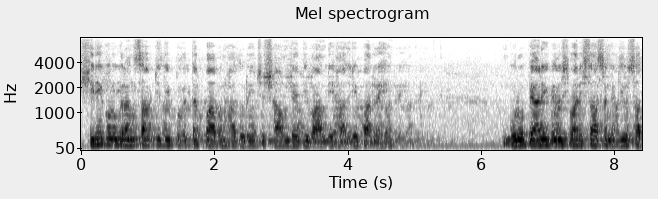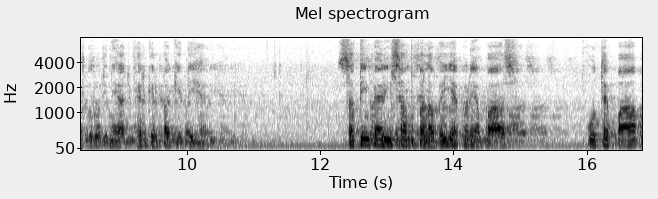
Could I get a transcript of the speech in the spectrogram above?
ਸ਼੍ਰੀ ਗੁਰੂ ਗ੍ਰੰਥ ਸਾਹਿਬ ਜੀ ਦੀ ਪਵਿੱਤਰ ਪਾਵਨ ਹਾਜ਼ਰੀ 'ਚ ਸ਼ਾਮ ਦੇ ਦੀਵਾਨ ਦੀ ਹਾਜ਼ਰੀ ਭਰ ਰਹੇ। ਗੁਰੂ ਪਿਆਰੀ ਗੁਰੂ ਸਵਾਰੀ ਸਾਧ ਸੰਗਤ ਜੀਓ ਸਤਿਗੁਰੂ ਜੀ ਨੇ ਅੱਜ ਫਿਰ ਕਿਰਪਾ ਕੀਤੀ ਹੈ। ਸਤੀ ਪੈਰੀ ਸਤ ਭਲਾ ਬਈਏ ਪੜਿਆ ਪਾਸ। ਉਥੇ ਪਾਪ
